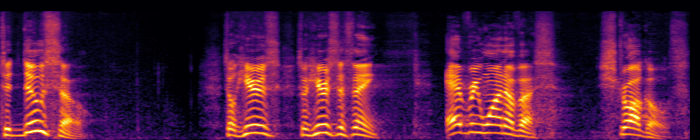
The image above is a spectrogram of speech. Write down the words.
to do so. So here's, so here's the thing every one of us struggles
